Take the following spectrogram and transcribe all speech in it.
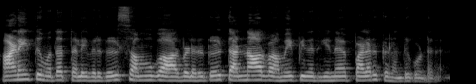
அனைத்து மதத் தலைவர்கள் சமூக ஆர்வலர்கள் தன்னார்வ அமைப்பினர் என பலர் கலந்து கொண்டனர்.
